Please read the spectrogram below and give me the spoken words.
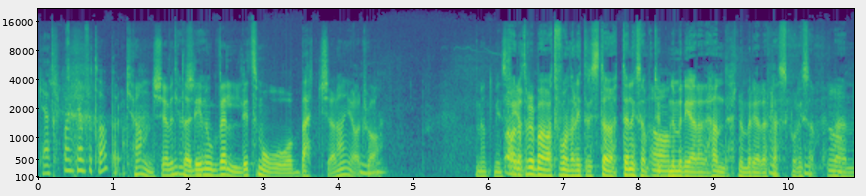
kanske man kan få tag på då. Kanske, jag vet inte. Kanske. Det är nog väldigt små batcher han gör tror jag. Om jag inte minns Ja, fel. jag tror det bara var 200 liter i stöten liksom. Typ Ja. numrerade, handnumrerade flaskor liksom. Ja. Men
